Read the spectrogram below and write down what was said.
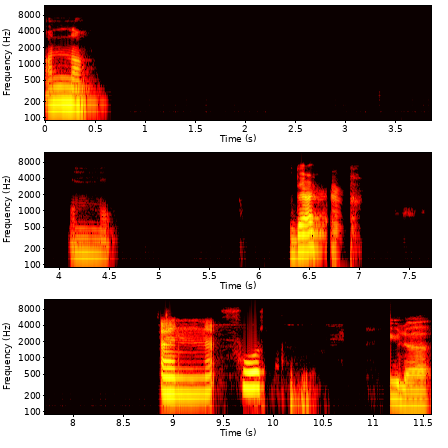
Anna. Anna. That. An fourth. Ila.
